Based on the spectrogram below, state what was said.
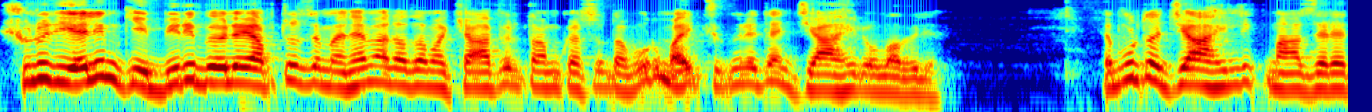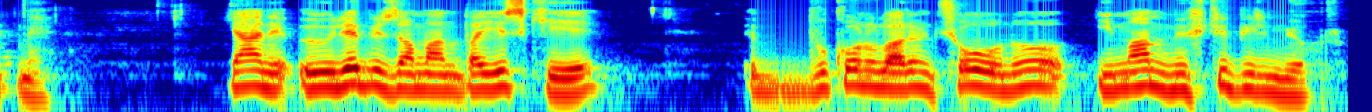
şunu diyelim ki biri böyle yaptığı zaman hemen adama kafir damgası da vurmayın. Çünkü neden? Cahil olabilir. E burada cahillik mazeret mi? Yani öyle bir zamandayız ki e, bu konuların çoğunu imam müftü bilmiyor.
